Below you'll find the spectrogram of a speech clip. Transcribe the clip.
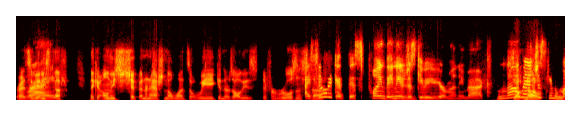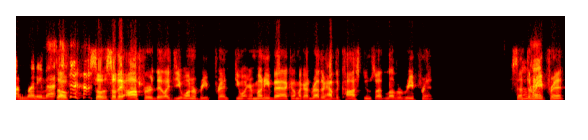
Right. So right. getting stuff, they can only ship international once a week, and there's all these different rules and stuff. I feel like at this point they need to just give you your money back. No, so, man, no. just give me my money back. so so so they offered, they're like, Do you want a reprint? Do you want your money back? And I'm like, I'd rather have the costume, so I'd love a reprint. Sent okay. the reprint,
